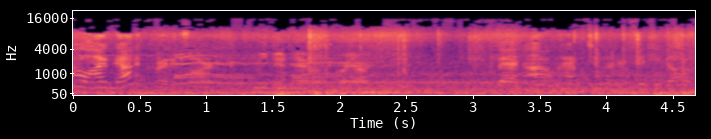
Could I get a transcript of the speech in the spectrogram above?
Oh, I've got a credit card. You didn't have a credit card. but I don't have $250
